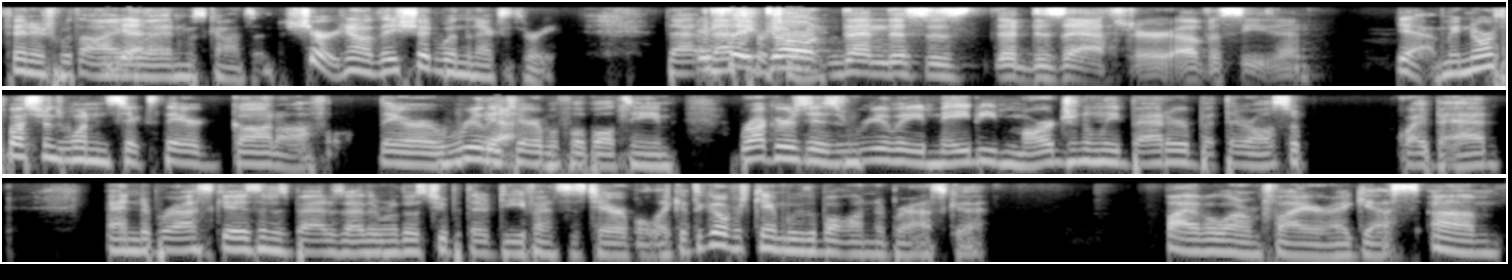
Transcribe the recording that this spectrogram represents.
finish with Iowa Yeah. and Wisconsin. Sure, no, they should win the next three. That, If they don't, sure. then this is a disaster of a season. yeah, I mean Northwestern's one and six. They are god awful. They are a really Yeah. terrible football team. Rutgers is really maybe marginally better, but they're also quite bad. And Nebraska isn't as bad as either one of those two, but their defense is terrible. Like if the Gophers can't move the ball on Nebraska, five alarm fire, I guess. Um,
